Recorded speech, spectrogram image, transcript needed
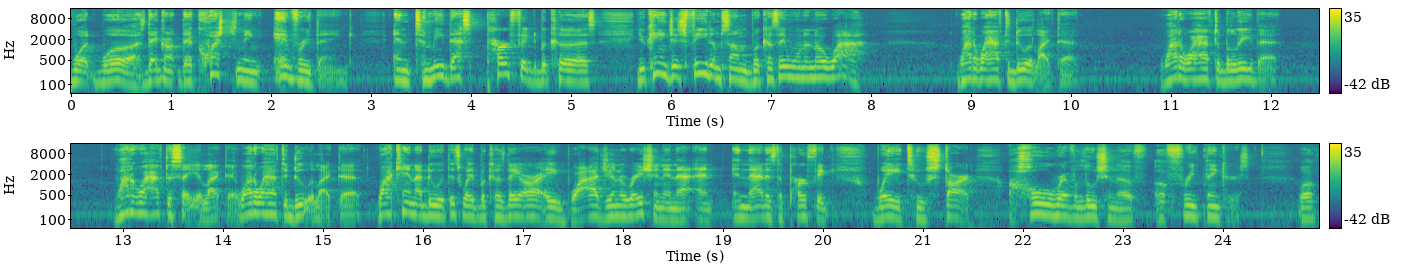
what was. They're they're questioning everything. And to me, that's perfect because you can't just feed them something because they want to know why. Why do I have to do it like that? Why do I have to believe that? Why do I have to say it like that? Why do I have to do it like that? Why can't I do it this way? Because they are a wide generation and that and, and that is the perfect way to start a whole revolution of, of free thinkers. Well,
